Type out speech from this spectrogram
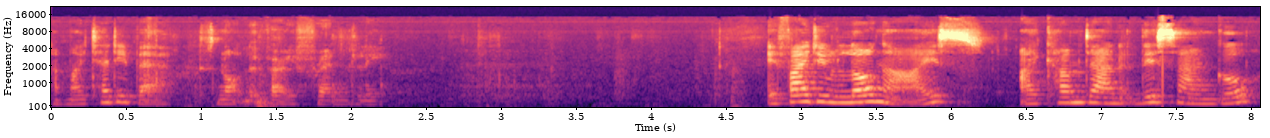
and my teddy bear does not look very friendly. If I do long eyes, I come down at this angle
